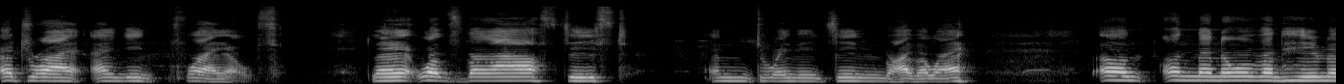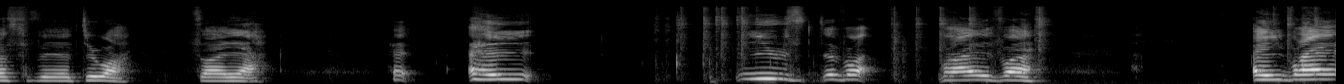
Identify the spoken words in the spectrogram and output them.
a try against Wales. That was the last test in 2010, by the way, um, on the Northern Hemisphere tour. So, yeah. He, he used to play for a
